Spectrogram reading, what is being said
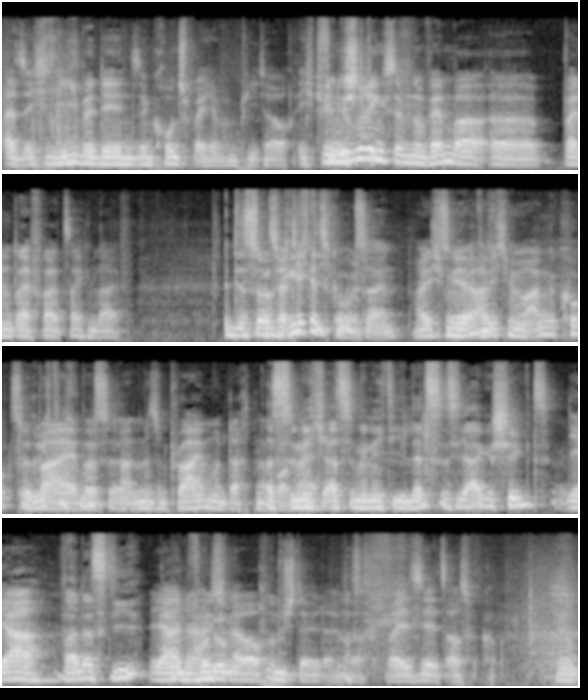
Also ich liebe den Synchronsprecher von Peter auch. Ich bin übrigens im November äh, bei den drei Fragezeichen live. Das soll Zwei Tickets gut sein. Habe ich, Soll mir, hab ich mir mal angeguckt soll bei, bei. Amazon Prime und dachte mir, Hast du, boah, nicht, geil. hast du mir nicht die letztes Jahr geschickt? Ja, War das die? ja, Und da wo habe ich du- mir auch bestellt einfach, weil sie jetzt ausverkauft. Ja.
